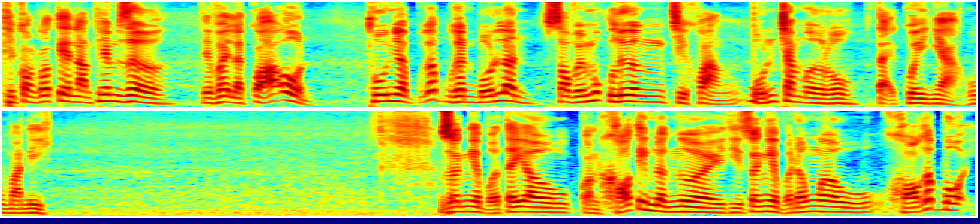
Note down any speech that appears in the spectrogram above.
thì còn có tiền làm thêm giờ Thế vậy là quá ổn. Thu nhập gấp gần 4 lần so với mức lương chỉ khoảng 400 euro tại quê nhà Rumani. Doanh nghiệp ở Tây Âu còn khó tìm được người thì doanh nghiệp ở Đông Âu khó gấp bội.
